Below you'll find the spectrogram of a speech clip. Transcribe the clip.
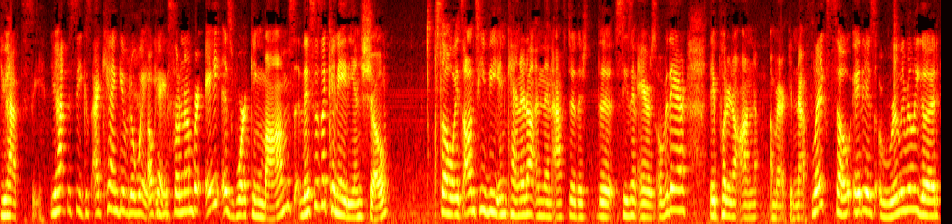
you have to see. You have to see because i can't give it away. Okay so number eight is working moms. This is a canadian show so it's on TV in Canada and then after the, the season airs over there they put it on American Netflix. So it is really really good.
